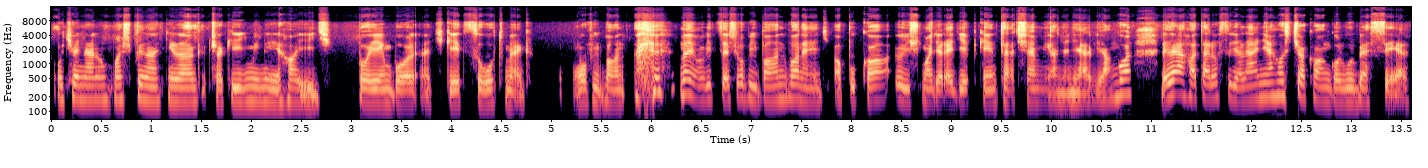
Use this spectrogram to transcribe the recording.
úgyhogy nálunk most pillanatnyilag csak így mi néha így poénból egy-két szót, meg Oviban, nagyon vicces Oviban van egy apuka, ő is magyar egyébként, tehát semmi anyanyelvi angol, de ő elhatározta, hogy a lányához csak angolul beszél.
